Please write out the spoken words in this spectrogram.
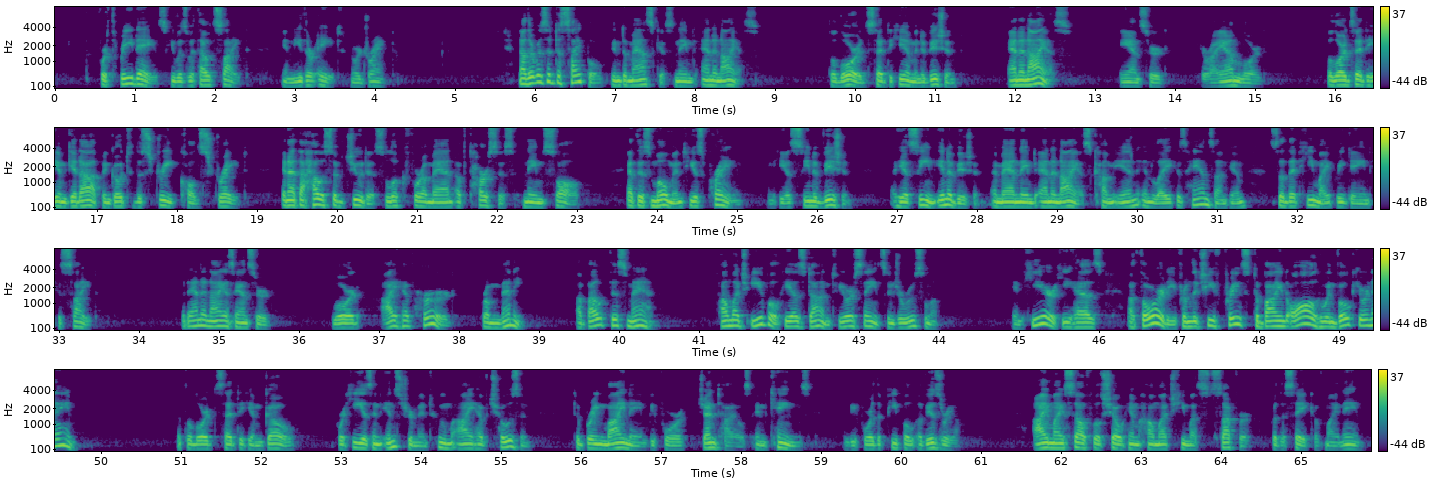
For three days he was without sight, and neither ate nor drank. Now there was a disciple in Damascus named Ananias. The Lord said to him in a vision, Ananias. He answered, Here I am, Lord. The Lord said to him, Get up and go to the street called Straight, and at the house of Judas look for a man of Tarsus named Saul. At this moment he is praying, and he has seen a vision. He has seen in a vision a man named Ananias come in and lay his hands on him so that he might regain his sight. But Ananias answered, Lord, I have heard from many about this man, how much evil he has done to your saints in Jerusalem. And here he has authority from the chief priests to bind all who invoke your name. But the Lord said to him, Go, for he is an instrument whom I have chosen to bring my name before Gentiles and kings and before the people of Israel. I myself will show him how much he must suffer for the sake of my name.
